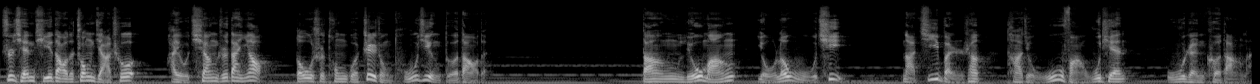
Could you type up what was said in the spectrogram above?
之前提到的装甲车还有枪支弹药，都是通过这种途径得到的。当流氓有了武器，那基本上他就无法无天，无人可挡了。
